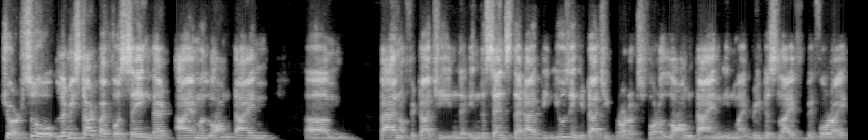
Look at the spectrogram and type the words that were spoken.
Sure. So let me start by first saying that I am a long time um, fan of Hitachi in the in the sense that I've been using Hitachi products for a long time in my previous life before I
